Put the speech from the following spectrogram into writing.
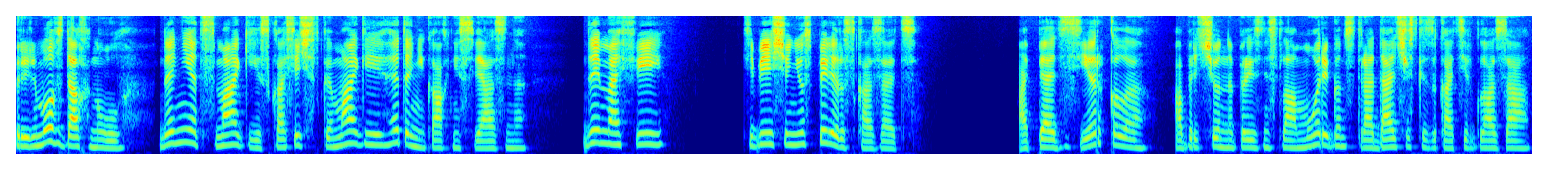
Рельмо вздохнул. Да нет, с магией, с классической магией это никак не связано. Да и Мафей тебе еще не успели рассказать. Опять зеркало, обреченно произнесла Мориган, страдальчески закатив глаза.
